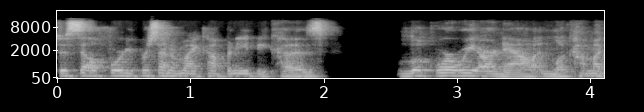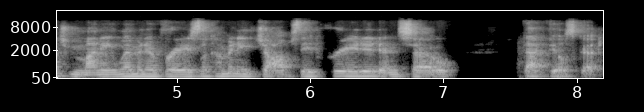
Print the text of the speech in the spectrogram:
to sell 40% of my company because look where we are now and look how much money women have raised, look how many jobs they've created. And so that feels good.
